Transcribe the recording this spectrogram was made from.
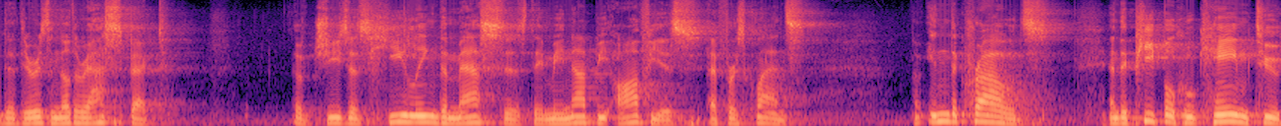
That there is another aspect of Jesus healing the masses. They may not be obvious at first glance. In the crowds and the people who came to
